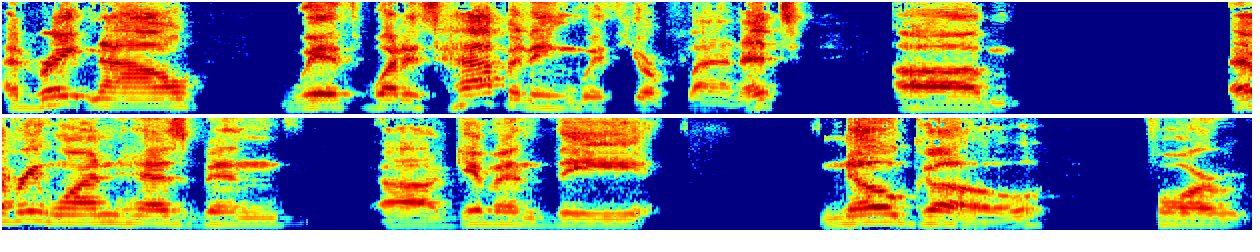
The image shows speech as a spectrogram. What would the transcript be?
and right now with what is happening with your planet um, everyone has been uh, given the no go for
